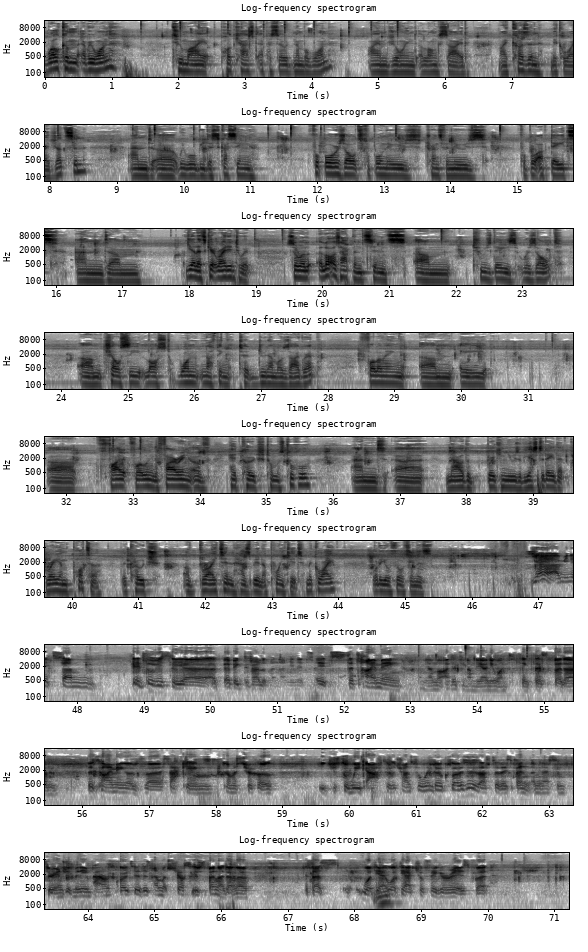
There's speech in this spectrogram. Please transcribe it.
Welcome, everyone, to my podcast episode number one. I am joined alongside my cousin Mikołaj Judson, and uh, we will be discussing football results, football news, transfer news, football updates, and um, yeah, let's get right into it. So, a, a lot has happened since um, Tuesday's result. Um, Chelsea lost 1 0 to Dinamo Zagreb following um, a uh, fire, following the firing of head coach Thomas Tuchel, and uh, now the breaking news of yesterday that Graham Potter, the coach of Brighton, has been appointed. Mikołaj, what are your thoughts on this? Yeah, I mean it's um, it's obviously a, a, big development. I it's the timing. I mean I'm not. I don't think I'm the only one to think this, but um, the timing of uh, sacking Thomas Tuchel just a week after the transfer window closes, after they spent, I mean, I think 300 million pounds quoted is how much Chelsea have spent. I don't know if that's what the, what the actual figure is, but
